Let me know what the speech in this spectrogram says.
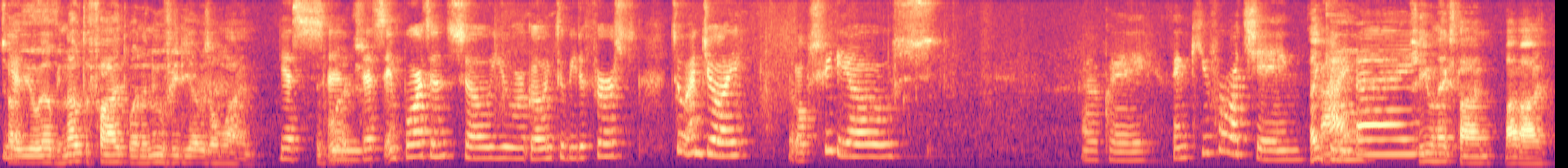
so Yes. you will be notified when a new video is online. Yes, and that's important, so you are going to be the first to enjoy Rob's videos. Okay, thank you for watching. Thank bye you. bye. See you next time. Bye bye.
